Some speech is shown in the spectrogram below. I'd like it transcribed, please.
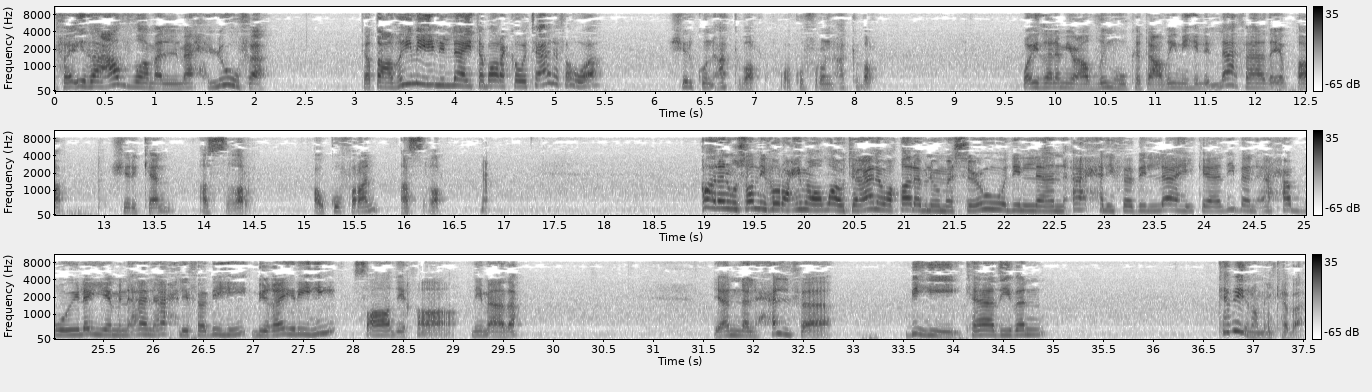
فإذا عظم المحلوف كتعظيمه لله تبارك وتعالى فهو شرك أكبر وكفر أكبر. وإذا لم يعظمه كتعظيمه لله فهذا يبقى شركا أصغر أو كفرا أصغر نعم. قال المصنف رحمه الله تعالى وقال ابن مسعود لأن أحلف بالله كاذبا أحب إلي من أن أحلف به بغيره صادقا لماذا؟ لأن الحلف به كاذبا كبيرة من الكبائر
